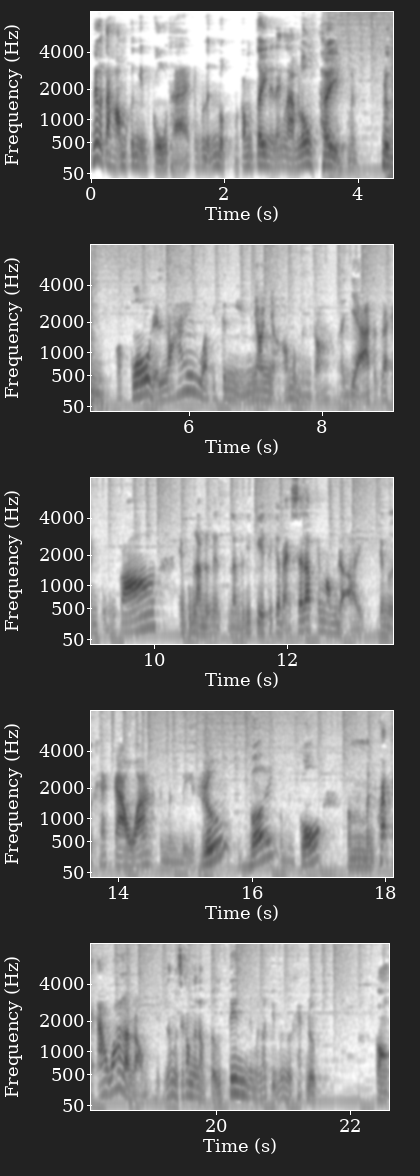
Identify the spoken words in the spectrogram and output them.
Nếu người ta hỏi một kinh nghiệm cụ thể trong cái lĩnh vực mà công ty này đang làm luôn thì mình đừng có cố để lái qua cái kinh nghiệm nho nhỏ mà mình có. Là dạ thực ra em cũng có em cũng làm được này làm được cái kia thì các bạn set up cái mong đợi cho người khác cao quá thì mình bị rướng với và mình cố. Mà mình khoác cái áo quá là rộng thì nếu mình sẽ không thể nào tự tin để mà nói chuyện với người khác được còn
